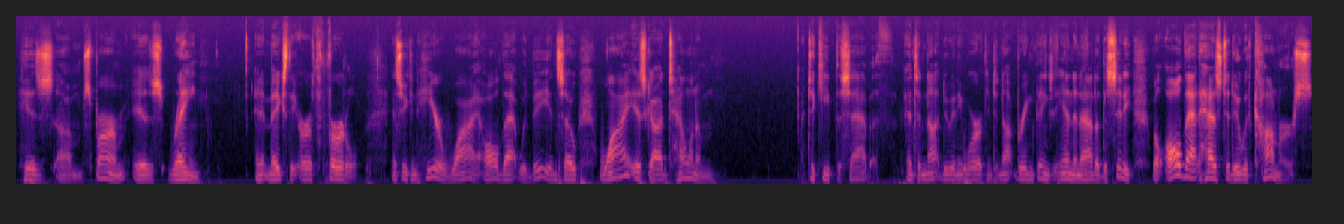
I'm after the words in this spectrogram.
his um, sperm is rain, and it makes the earth fertile. And so you can hear why all that would be. And so why is God telling them to keep the Sabbath? And to not do any work and to not bring things in and out of the city. Well, all that has to do with commerce.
